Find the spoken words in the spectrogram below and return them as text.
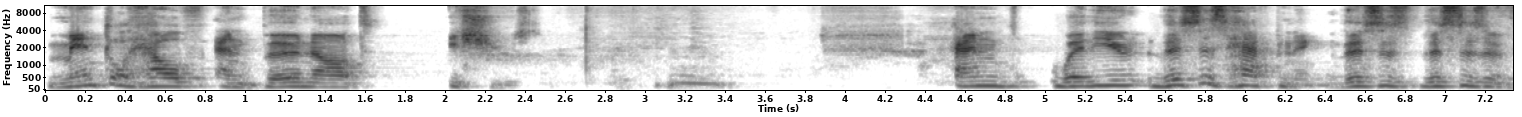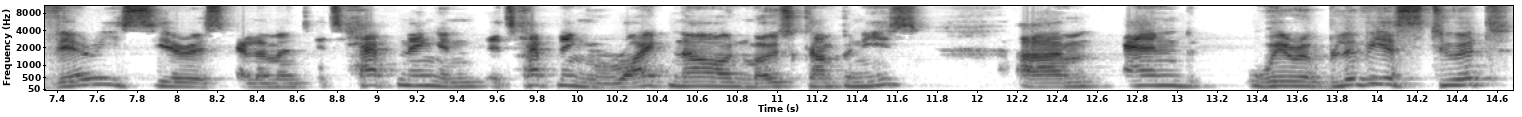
mental health and burnout issues. And whether you this is happening. This is this is a very serious element. It's happening and it's happening right now in most companies. Um, and we're oblivious to it.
